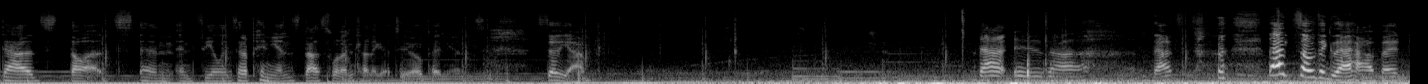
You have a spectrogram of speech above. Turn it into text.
dad's thoughts and, and feelings and opinions. That's what I'm trying to get to opinions. So, yeah. That is, uh, that's, that's something that happened.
